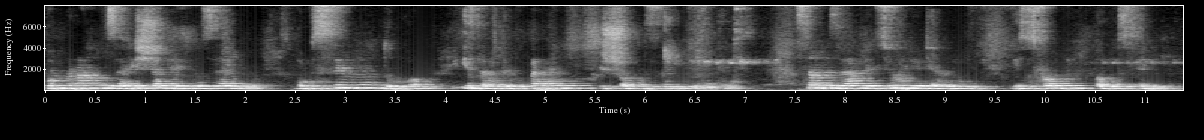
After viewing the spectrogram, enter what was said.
бо прагнув захищати рідну землю, був сильним духом і завжди впевнено йшов по своїй мети. Саме заради цього й одягнув військовий однострій.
